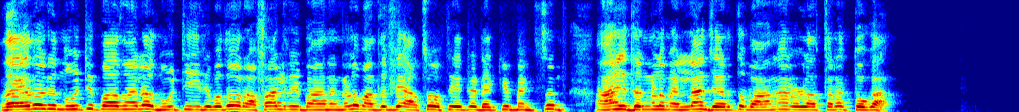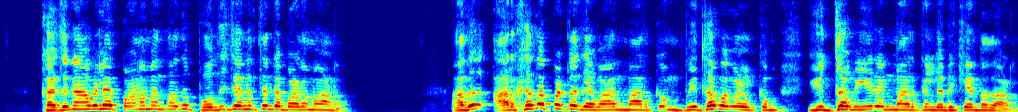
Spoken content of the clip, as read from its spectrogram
അതായത് ഒരു നൂറ്റി പതിനാലോ നൂറ്റി ഇരുപതോ റഫാൽ വിമാനങ്ങളും അതിന്റെ അസോസിയേറ്റഡ് ഡോക്യുമെൻസും ആയുധങ്ങളും എല്ലാം ചേർത്ത് വാങ്ങാനുള്ള അത്ര തുക. ഖജനാവിലെ പണം എന്നത് പൊതുജനത്തിന്റെ പണമാണ്. അത് അർഹതപ്പെട്ട ജവാന്മാർക്കും വിധവകൾക്കും യുദ്ധവീരന്മാർക്കും ലഭിക്കേണ്ടതാണ്.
